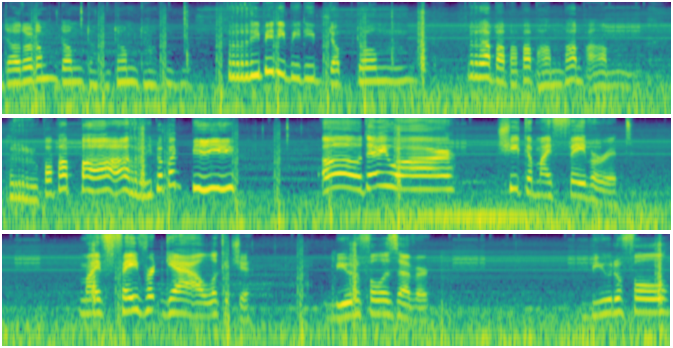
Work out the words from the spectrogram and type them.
Da da dum dum dum dum dum. Ribbidi bidi dum dum. Rabababam pam pam. Rupapapa ribababi. Oh, there you are. Chica, my favorite. My favorite gal. Look at you. Beautiful as ever. Beautiful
